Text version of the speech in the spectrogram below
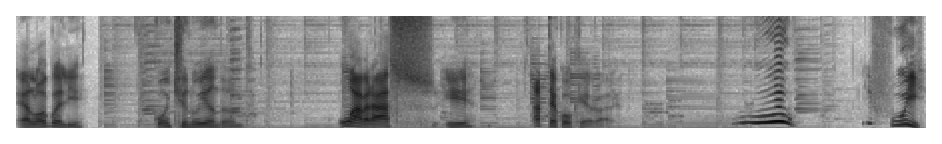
é logo ali. Continue andando. Um abraço e até qualquer hora. Uh! Fui!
